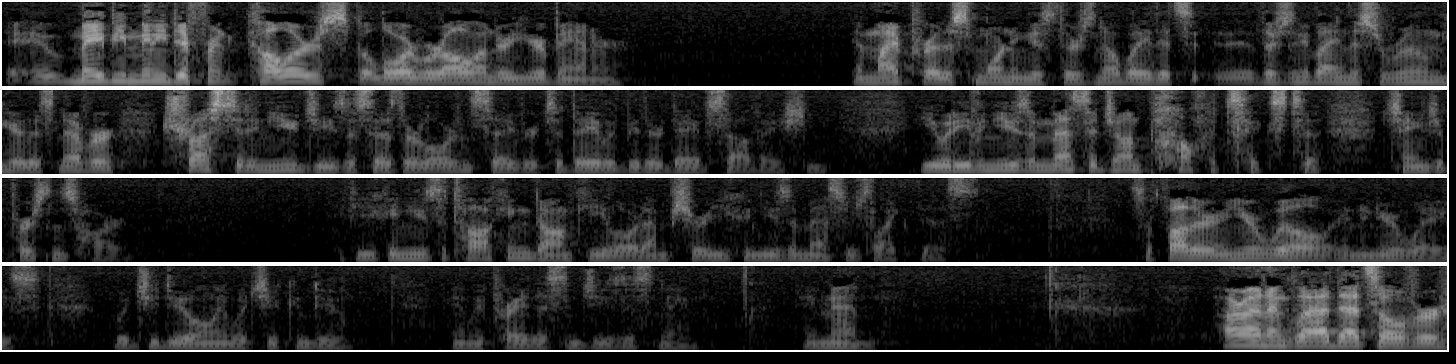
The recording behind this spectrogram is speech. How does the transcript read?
It may be many different colors, but Lord, we're all under your banner. And my prayer this morning is there's nobody that's uh, there's anybody in this room here that's never trusted in you, Jesus, as their Lord and Savior. Today would be their day of salvation. you would even use a message on politics to change a person's heart. If you can use a talking donkey, Lord, I'm sure you can use a message like this. So, Father, in your will and in your ways, would you do only what you can do? And we pray this in Jesus' name. Amen. All right, I'm glad that's over.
